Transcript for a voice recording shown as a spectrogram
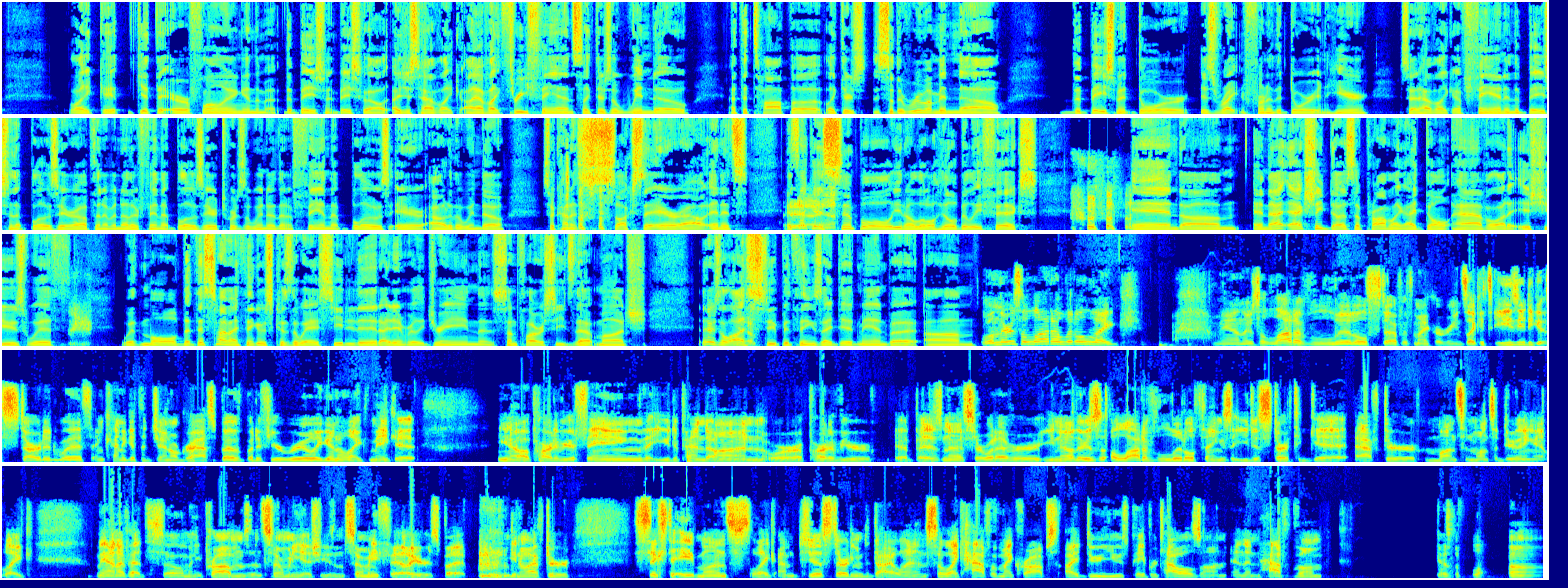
like get get the air flowing in the the basement. Basically, I'll, I just have like I have like three fans. Like there's a window at the top of like there's so the room I'm in now. The basement door is right in front of the door in here. So I'd have like a fan in the basement that blows air up, then I have another fan that blows air towards the window, then a fan that blows air out of the window. So it kind of sucks the air out. And it's it's like a yeah. simple, you know, little hillbilly fix. and um and that actually does the problem. Like I don't have a lot of issues with with mold, but this time I think it was because the way I seeded it, I didn't really drain the sunflower seeds that much. There's a lot of stupid things I did, man, but um Well, and there's a lot of little like, man, there's a lot of little stuff with microgreens. Like it's easy to get started with and kind of get the general grasp of, but if you're really gonna like make it, you know, a part of your thing that you depend on or a part of your uh, business or whatever, you know, there's a lot of little things that you just start to get after months and months of doing it. Like, man, I've had so many problems and so many issues and so many failures, but you know, after six to eight months, like I'm just starting to dial in. So like half of my crops, I do use paper towels on, and then half of them, because of, uh,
